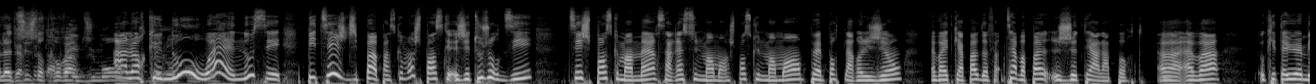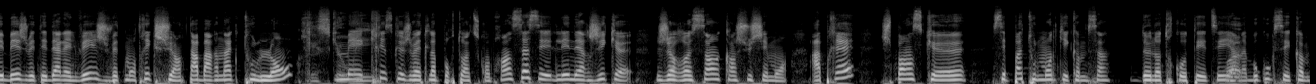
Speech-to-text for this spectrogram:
Là-dessus, fin ouverts. du monde Alors que nous, ouais, nous, c'est. Puis, tu sais, je dis pas, parce que moi, je pense que j'ai toujours dit, tu sais, je pense que ma mère, ça reste une maman. Je pense qu'une maman, peu importe la religion, elle va être capable de faire. Tu sais, elle va pas jeter à la porte. Euh, elle va. OK, t'as eu un bébé, je vais t'aider à l'élever, je vais te montrer que je suis en tabarnak tout le long. Chris, que Mais oui. Chris, que je vais être là pour toi, tu comprends? Ça, c'est l'énergie que je ressens quand je suis chez moi. Après, je pense que c'est pas tout le monde qui est comme ça de notre côté. Tu sais, il y en a beaucoup que c'est comme,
